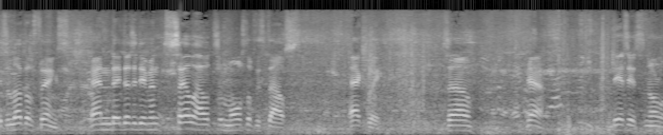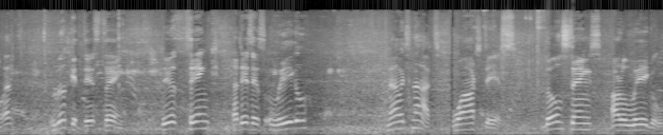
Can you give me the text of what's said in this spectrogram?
it's a lot of things. And they doesn't even sell out most of the stuffs, actually. So, yeah, this is normal. And look at this thing. Do you think that this is legal? No, it's not. Watch this. Those things are illegal.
